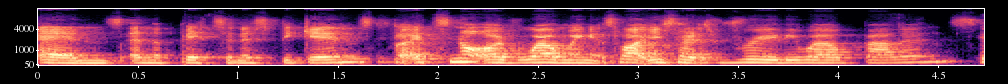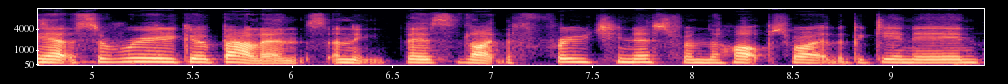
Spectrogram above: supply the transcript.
ends and the bitterness begins, but it's not overwhelming. It's like you said, it's really well balanced. Yeah, it's a really good balance, and it, there's like the fruitiness from the hops right at the beginning,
